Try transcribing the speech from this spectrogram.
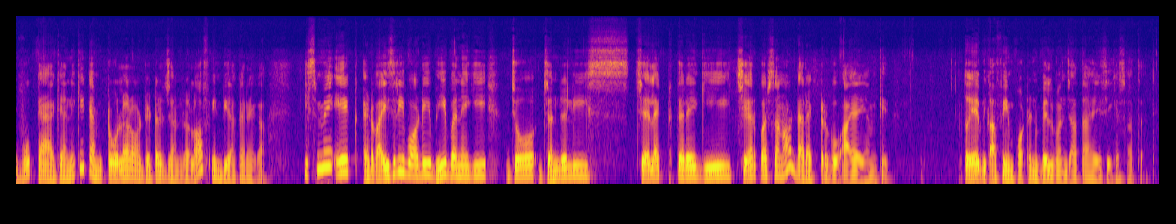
वो कैग यानी कि controller auditor general of India करेगा। इसमें एक एडवाइजरी बॉडी भी बनेगी, जो जनरली सेलेक्ट करेगी चेयरपर्सन और डायरेक्टर को आईआईएम के। तो ये भी काफ़ी इंपॉर्टेंट बिल बन जाता है इसी के साथ साथ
